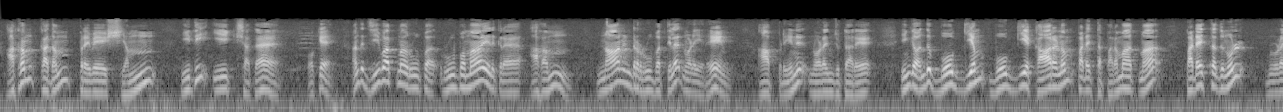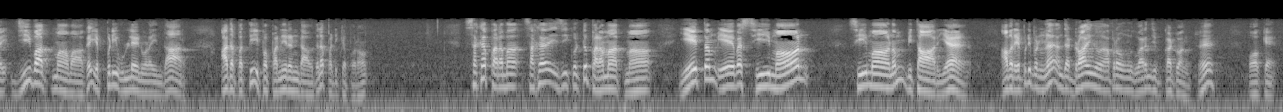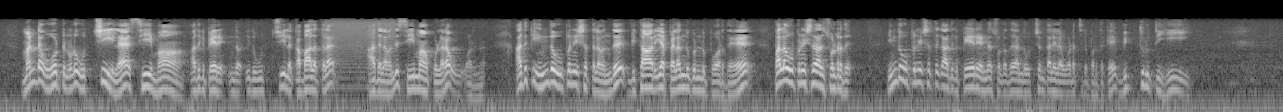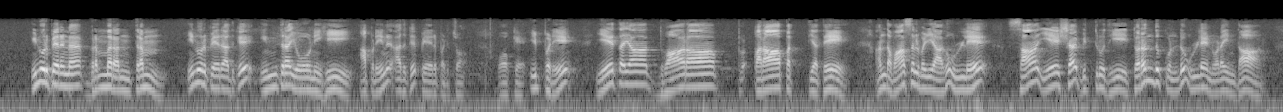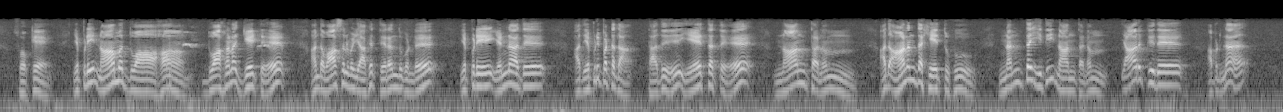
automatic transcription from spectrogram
அகம் கதம் பிரவேஷ்யம் இது ஈக்ஷத. ஓகே? அந்த ஜீவாத்மா ரூப ரூபமா இருக்கிற அகம் நான் என்ற ரூபத்தில் நுழையிறேன். அப்படின்னு நுழைஞ்சுட்டாரு. இங்க வந்து போக்கியம் போக்கிய காரணம் படைத்த பரமாத்மா படைத்ததனுள் நுழை ஜீவாத்மாவாக எப்படி உள்ளே நுழைந்தார்? அதை பத்தி இப்ப பன்னிரெண்டாவதுல படிக்க போறோம். சக பரமா சக இஸ் ஈக்குவல் டு பரமாத்மா. ஏத்தம் ஏவ சீமான் சீமானம் விதாரிய. அவர் எப்படி பண்ண அந்த டிராயிங் அப்புறம் உங்களுக்கு வரைஞ்சு காட்டுவாங்க. ஓகே மண்ட ஓட்டுனோட உச்சியில சீமா. அதுக்கு பேரு. இந்த இது உச்சியில கபாலத்துல அதுல வந்து சீமாக்குள்ளர வருது அதுக்கு இந்த உபநிஷத்துல வந்து விதாரிய பிளந்து கொண்டு போறது. பல உபநிஷத்தை அது சொல்றது. இந்த உபநிஷத்துக்கு அதுக்கு பேரு என்ன சொல்றது? அந்த உச்சந்தலையில உடைச்சிட்டு போறதுக்கு வித்ருதி இன்னொரு பேர் என்ன? பிரம்மரந்திரம். இன்னொரு பேர் அதுக்கு இந்திரயோனிகி அப்படின்னு அதுக்கு பேரு படிச்சோம். ஓகே. இப்படி ஏதையா துவாரா பராபத்தியதே. அந்த வாசல் வழியாக உள்ளே சா ஏஷ வித்ருதி திறந்து கொண்டு உள்ளே நுழைந்தார். ஓகே எப்படி? நாம துவாகா துவாகன கேட்டு அந்த வாசல் வழியாக திறந்து கொண்டு எப்படி என்ன அது? அது எப்படிப்பட்டதான் தது ஏத்தத்து நாந்தனம். அது ஆனந்த ஹேத்துகு. நந்த இது நாந்தனம். யாருக்கு இது? அப்படின்னா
